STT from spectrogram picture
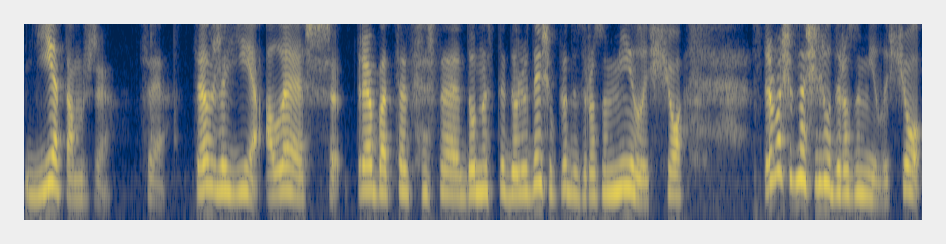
є там вже це. Це вже є, але ж треба це все донести до людей, щоб люди зрозуміли, що треба, щоб наші люди розуміли, що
